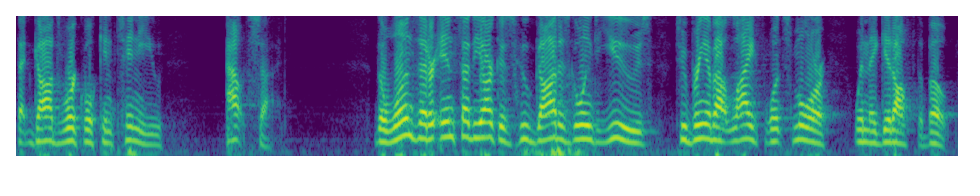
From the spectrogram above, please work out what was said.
that God's work will continue outside. The ones that are inside the ark is who God is going to use to bring about life once more when they get off the boat.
